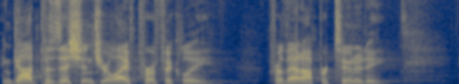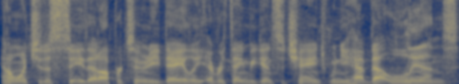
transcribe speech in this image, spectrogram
And God positions your life perfectly for that opportunity. And I want you to see that opportunity daily. Everything begins to change when you have that lens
